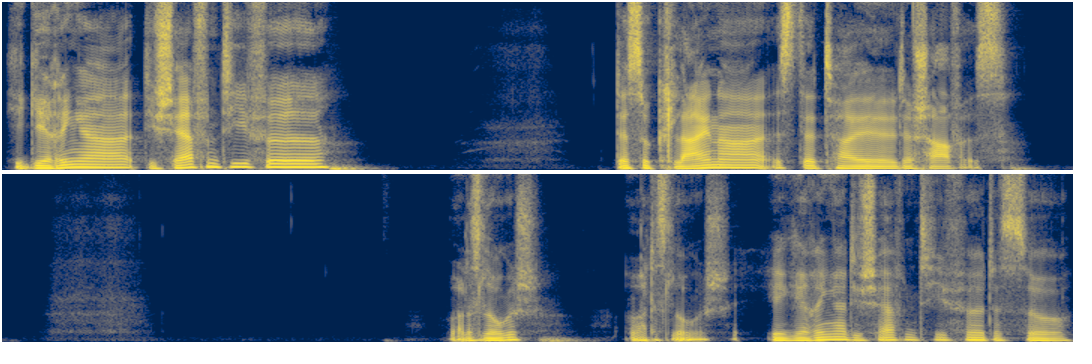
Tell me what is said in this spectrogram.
Je geringer die Schärfentiefe, desto kleiner ist der Teil, der scharf ist. War das logisch? War das logisch? Je geringer die Schärfentiefe, desto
